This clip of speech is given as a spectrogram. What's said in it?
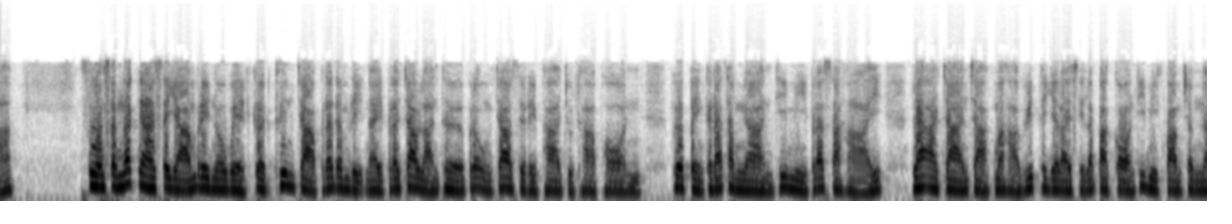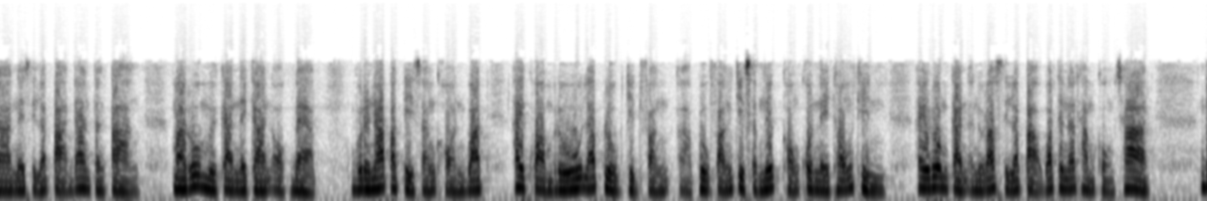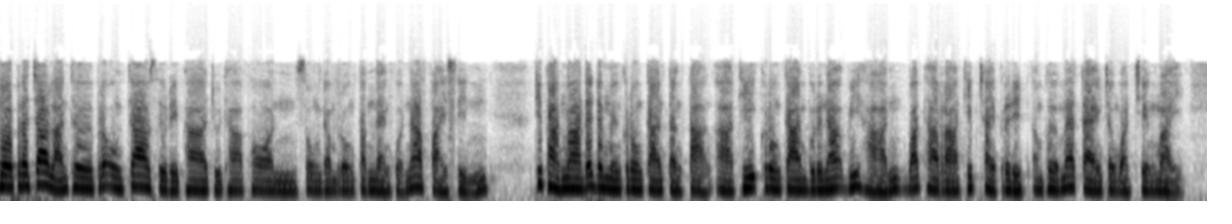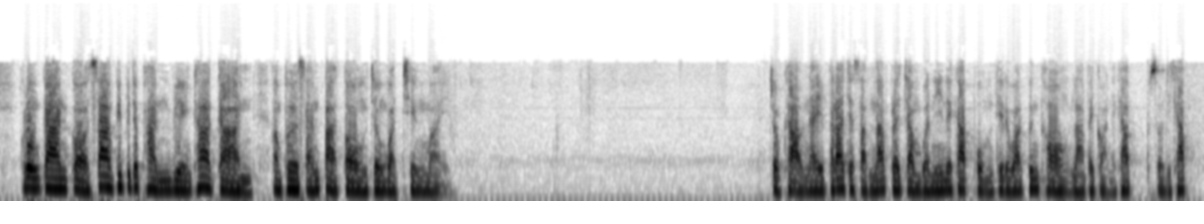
ส่วนสำนักงานสยามรีโนเวทเกิดขึ้นจากพระดำริในพระเจ้าหลานเธอ พระองค์เจ้าสิริภาจุฑาภรเพื่อเป็นคณะทำงานที่มีพระสหาย และอาจารย์จากมหาวิทยาลัยศิลปากรที่มีความชำนาญในศิลปะด้านต่างๆ มาร่วมมือกันในการออกแบบ บุรณปฏิสังขรณ์วัด ให้ความรู้และปลูกจิตฝังปลูกฝังจิตสำนึกของคนในท้องถิ่น ให้ร่วมกันอนุรักษ์ศิลปะวัฒนธรรมของชาติโดยพระเจ้าหลานเธอ พระองค์เจ้าสิริภาจุฑาภรทรงดำรงตำแหน่งหัวหน้าฝ่ายศิลป์ ที่ผ่านมาได้ดำเนินโครงการต่างๆ อาทิโครงการบุรณะวิหาร วัดธาราทิพย์ชัยประดิษฐ์อำเภอแม่แตงจังหวัดเชียงใหม่ โครงการก่อสร้างพิพิธภัณฑ์เวียงท่าการอำเภอสันป่าตองจังหวัดเชียงใหม่ จบข่าวในพระราชสำนักประจำวันนี้นะครับ ผมธีรวัตรพึ่งทองลาไปก่อนนะครับ สวัสดีครับ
